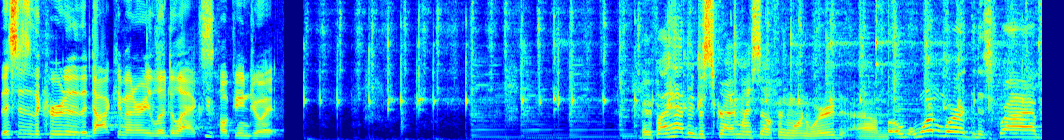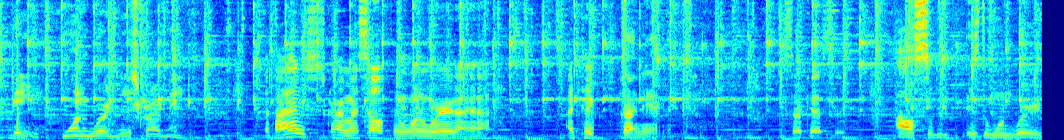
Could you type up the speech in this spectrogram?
This is the crew to the documentary Live to Lax. Hope you enjoy it. If I had to describe myself in one word, um, Uh, One word to describe me. One word to describe me. If I had to describe myself in one word, I, uh, I'd pick Dynamic. Sarcastic. Awesome is the one word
